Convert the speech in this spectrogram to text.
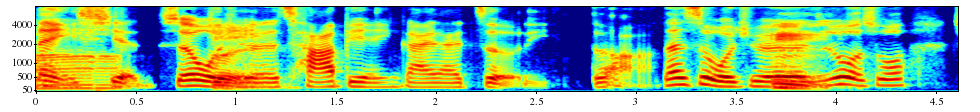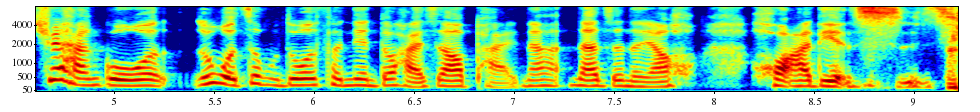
内馅，啊、所以我觉得差别应该在这里。对啊，但是我觉得，如果说去韩国，嗯、如果这么多分店都还是要排，那那真的要 花点时间。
